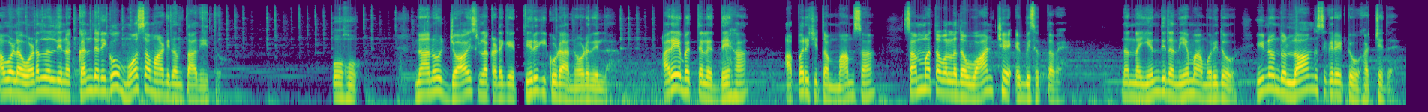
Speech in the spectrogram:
ಅವಳ ಒಡಲಲ್ಲಿನ ಕಂದನಿಗೂ ಮೋಸ ಮಾಡಿದಂತಾದೀತು. ಓಹೋ, ನಾನು ಜಾಯ್ಸ್ಲ ಕಡೆಗೆ ತಿರುಗಿ ಕೂಡ ನೋಡಲಿಲ್ಲ. ಅರೆ ಬೆತ್ತಲೆ ದೇಹ, ಅಪರಿಚಿತ ಮಾಂಸ, ಸಮ್ಮತವಲ್ಲದ ವಾಂಛೆ ಎಬ್ಬಿಸುತ್ತವೆ. ನನ್ನ ಎಂದಿನ ನಿಯಮ ಮುರಿದು ಇನ್ನೊಂದು ಲಾಂಗ್ ಸಿಗರೇಟು ಹಚ್ಚಿದೆ.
